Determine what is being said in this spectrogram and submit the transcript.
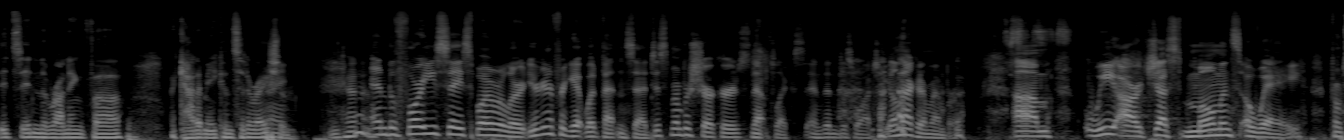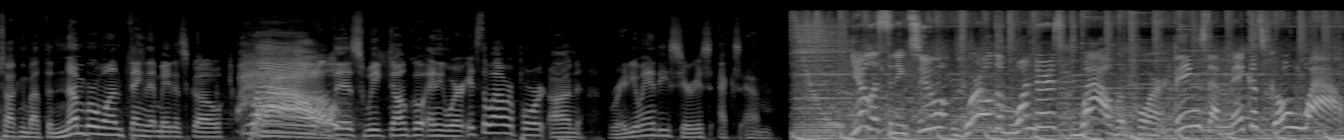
it's in the running for Academy consideration. And before you say spoiler alert, you're gonna forget what Fenton said. Just remember Shirkers, Netflix, and then just watch it. You're not gonna remember. Um, we are just moments away from talking about the number one thing that made us go wow, this week. Don't go anywhere. It's the Wow Report on Radio Andy, Sirius XM. You're listening to World of Wonders Wow Report. Things that make us go wow.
